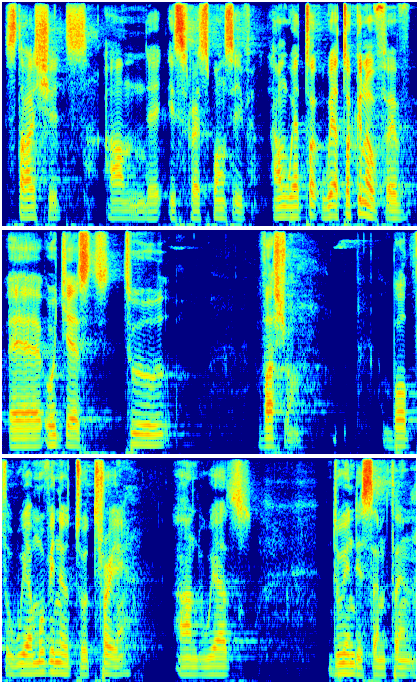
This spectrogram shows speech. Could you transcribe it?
style sheets, and uh, it's responsive. And we are, we are talking of uh, OJS 2 version, but we are moving it to 3, and we are doing the same thing.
